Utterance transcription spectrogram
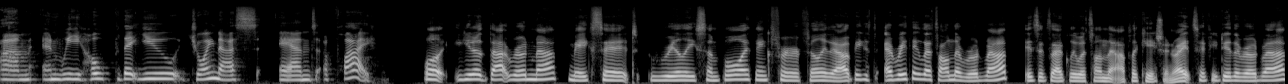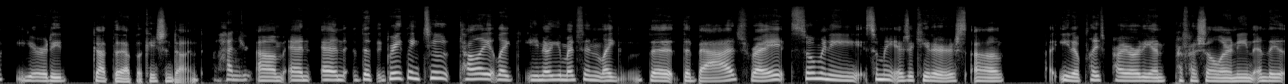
Um, and we hope that you join us and apply. Well, you know, that roadmap makes it really simple, I think, for filling it out because everything that's on the roadmap is exactly what's on the application, right? So if you do the roadmap, you already got the application done. 100. Um, and and the, great thing too, Tali, like you know, you mentioned like the the badge, right? So many so many educators, um, you know, place priority on professional learning, and they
